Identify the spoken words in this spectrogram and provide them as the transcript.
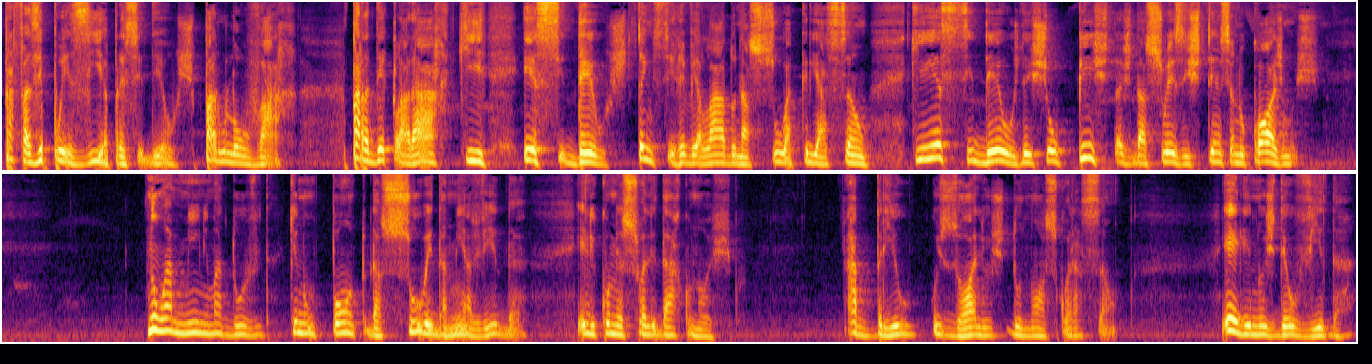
Para fazer poesia para esse Deus, para o louvar, para declarar que esse Deus tem se revelado na sua criação, que esse Deus deixou pistas da sua existência no cosmos. Não há mínima dúvida que num ponto da sua e da minha vida, ele começou a lidar conosco. Abriu os olhos do nosso coração. Ele nos deu vida,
